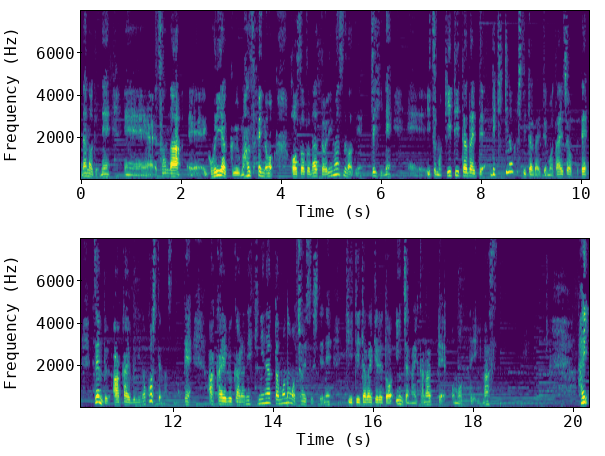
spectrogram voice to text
なのでね、えー、そんな、えー、ご利益満載の放送となっておりますので、ぜひね、えー、いつも聞いていただいて、で、聞き逃していただいても大丈夫で、全部アーカイブに残してますので、アーカイブからね、気になったものもチョイスしてね、聞いていただけるといいんじゃないかなって思っています。はい。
